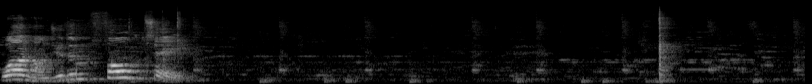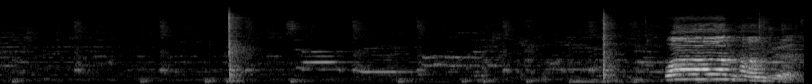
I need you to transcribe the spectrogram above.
One hundred and forty. One hundred.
